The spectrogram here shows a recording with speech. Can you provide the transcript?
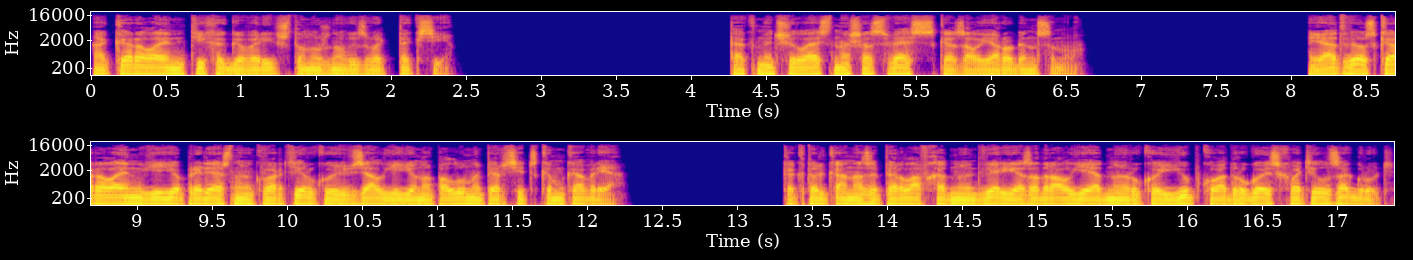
а Кэролайн тихо говорит, что нужно вызвать такси. «Так началась наша связь», — сказал я Робинсону. Я отвез Кэролайн в ее прелестную квартирку и взял ее на полу на персидском ковре. Как только она заперла входную дверь, я задрал ей одной рукой юбку, а другой схватил за грудь.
